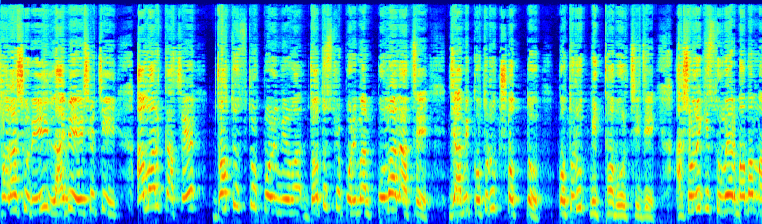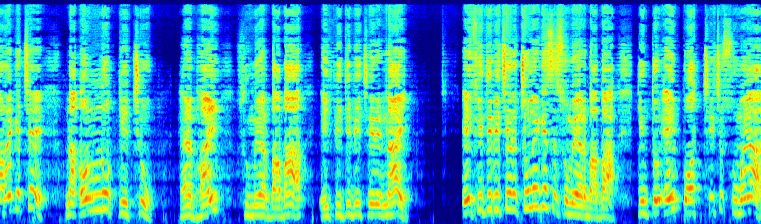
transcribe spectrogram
সরাসরি লাইভে এসেছি, আমার কাছে যথেষ্ট পরিমাণ যথেষ্ট পরিমাণ প্রমাণ আছে যে আমি কতটুক সত্য, কতটুক মিথ্যা বলছি যে, আসলে কি সুমের বাবা মারা গেছে, না অন্য কিছু? হ্যাঁ ভাই, সুমেয়ার বাবা এই পৃথিবী ছেড়ে নাই। এই পৃথিবী ছেড়ে চলে গেছে সুমেয়ার বাবা, কিন্তু এই পথ ছেড়ে সুমেয়ার।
